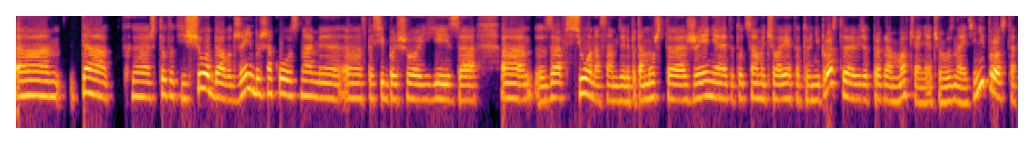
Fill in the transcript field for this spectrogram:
Так, Э, что тут еще? Да, вот Женя Большакова с нами. Э, спасибо большое ей за, э, за все, на самом деле, потому что Женя – это тот самый человек, который не просто ведет программу «Молчание», о чем вы знаете, не просто,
